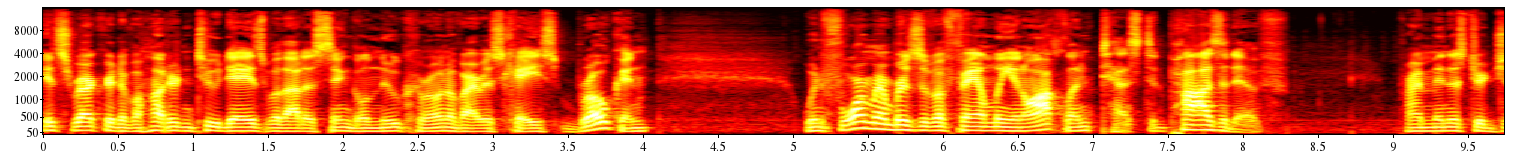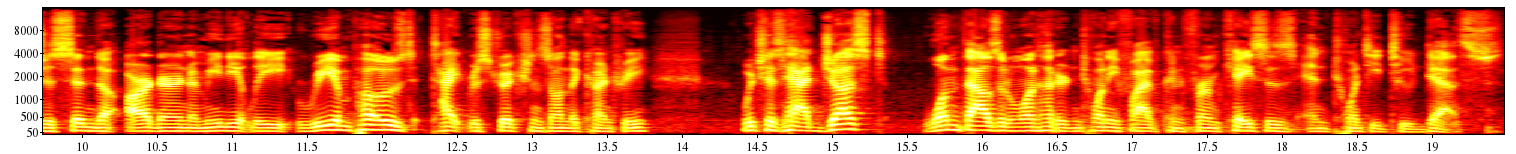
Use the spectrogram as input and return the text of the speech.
its record of 102 days without a single new coronavirus case broken when four members of a family in Auckland tested positive. Prime Minister Jacinda Ardern immediately reimposed tight restrictions on the country, which has had just 1,125 confirmed cases and 22 deaths.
